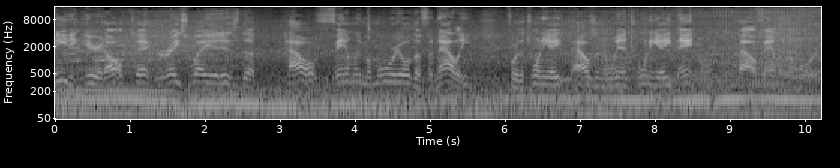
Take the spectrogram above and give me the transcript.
meeting here at All Tech Raceway. It is the Powell Family Memorial, the finale for the 28,000 to win 28th annual Powell Family Memorial.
